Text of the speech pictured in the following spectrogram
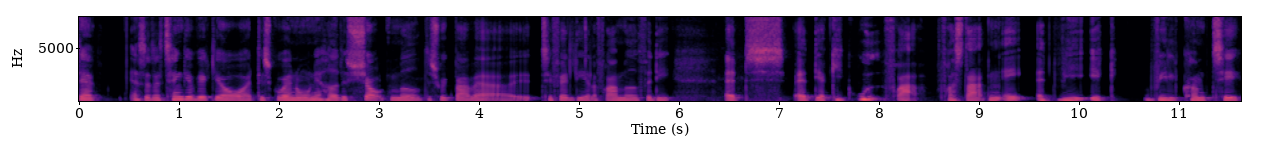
der, altså, der tænkte jeg virkelig over, at det skulle være nogen, jeg havde det sjovt med. Det skulle ikke bare være øh, tilfældige eller fremmede, fordi at, at jeg gik ud fra, fra starten af, at vi ikke ville komme til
